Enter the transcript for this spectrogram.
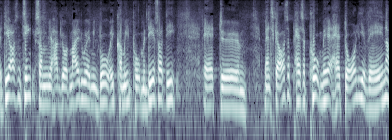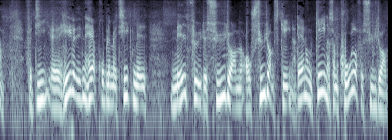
øh, det er også en ting, som jeg har gjort meget ud af i min bog og ikke kom ind på, men det er så det, at øh, man skal også passe på med at have dårlige vaner, fordi øh, hele den her problematik med medfødte sygdomme og sygdomsgener. Der er nogle gener, som koder for sygdom.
